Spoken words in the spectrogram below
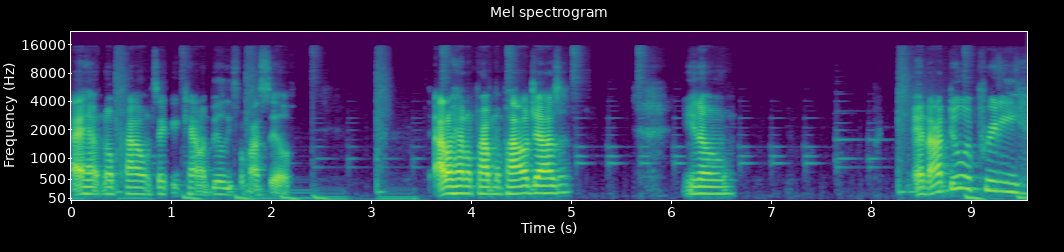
I have no problem taking accountability for myself. I don't have no problem apologizing, you know. And I do it pretty.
